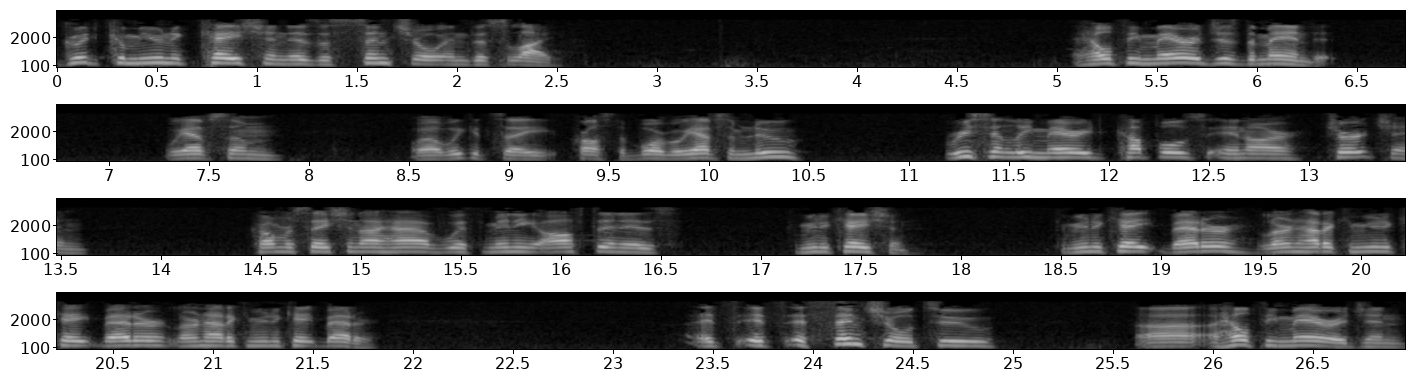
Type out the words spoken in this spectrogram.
good communication is essential in this life. Healthy marriages demand it. We have some, well, we could say across the board, but we have some new, recently married couples in our church, and conversation I have with many often is communication. Communicate better, learn how to communicate better, learn how to communicate better. It's it's essential to uh, a healthy marriage, and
